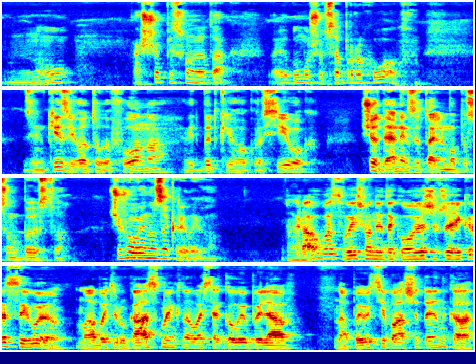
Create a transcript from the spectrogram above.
Ну, а що пішло не так? Я думаю, що все прорахував. Дзвінки з його телефона, відбитки його кросівок, щоденник з детальним описом вбивства. Чого ви не закрили його? Гра у вас вийшла не такою ж вже і красивою. Мабуть, рука смикнулася, коли пиляв. На пилці ваше ДНК.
